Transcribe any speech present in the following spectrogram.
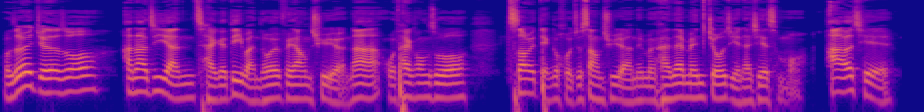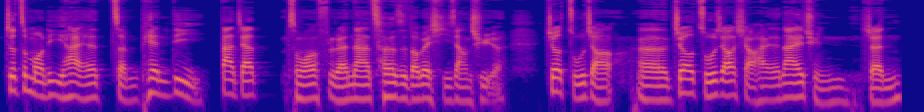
我就会觉得说，啊，那既然踩个地板都会飞上去了，那我太空说稍微点个火就上去了，你们还在那边纠结那些什么啊？而且就这么厉害，整片地大家什么人啊、车子都被吸上去了，就主角呃，就主角小孩的那一群人，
